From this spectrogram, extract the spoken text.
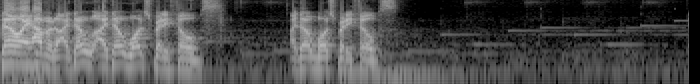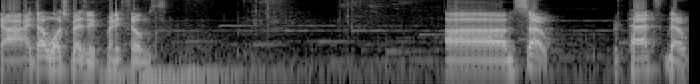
No, I haven't. I don't. I don't watch many films. I don't watch many films. Yeah, I don't watch many many films. Um. So, repair. No,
